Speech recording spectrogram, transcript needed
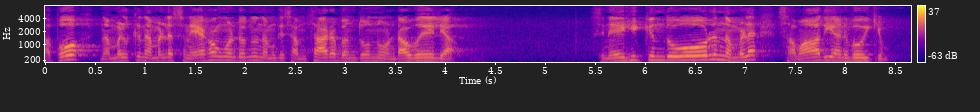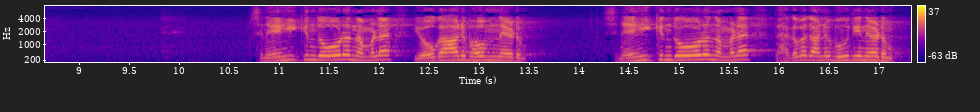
അപ്പോ നമ്മൾക്ക് നമ്മളുടെ സ്നേഹം കൊണ്ടൊന്നും നമുക്ക് സംസാര ബന്ധമൊന്നും ഉണ്ടാവുകയില്ല. സ്നേഹിക്കും നമ്മൾ സമാധി അനുഭവിക്കും. സ്നേഹിക്കും നമ്മൾ യോഗാനുഭവം നേടും. സ്നേഹിക്കും നമ്മൾ ഭഗവത് അനുഭൂതി നേടും.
